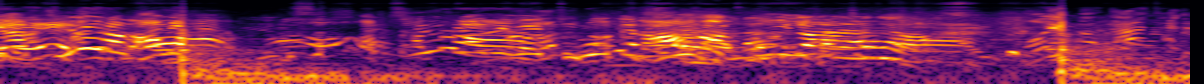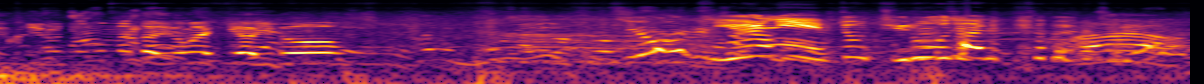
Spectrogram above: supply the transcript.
야 지우라 나와. 지우라 왜 들어오게 나와 안 보이잖아. 뒤로 조금만 더 이동할게요 이동 지윤이 좀 뒤로 오셔야겠어요.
